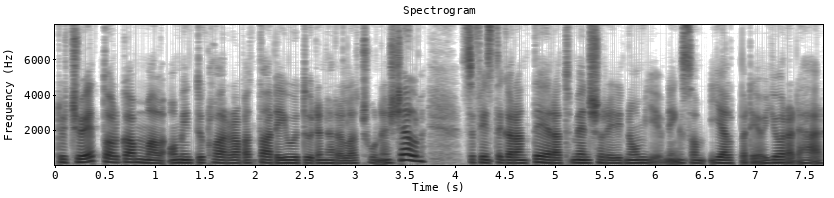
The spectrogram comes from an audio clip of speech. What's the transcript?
Du är 21 år gammal. Om inte du klarar av att ta dig ut ur den här relationen själv så finns det garanterat människor i din omgivning som hjälper dig att göra det här.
